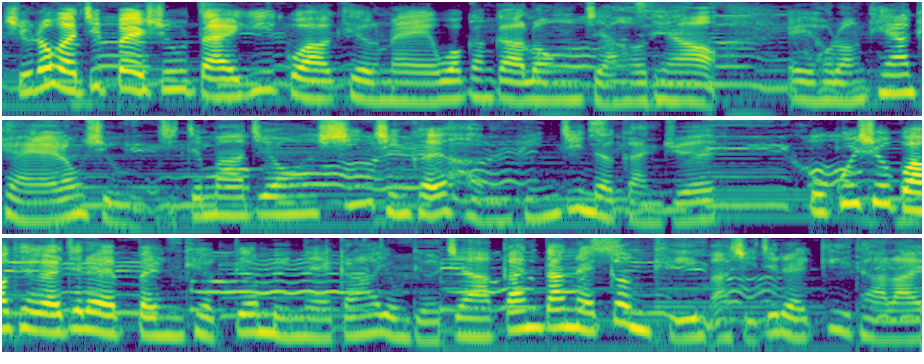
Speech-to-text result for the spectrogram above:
收录的这八首台语歌曲呢，我感觉拢真好听哦，诶，互人听起来拢是一点嘛种心情可以很平静的感觉。有几首歌曲的这个编曲顶面呢，敢若用着真简单的钢琴，也是这个吉他来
